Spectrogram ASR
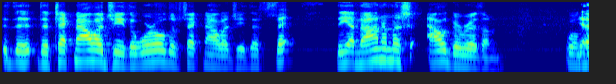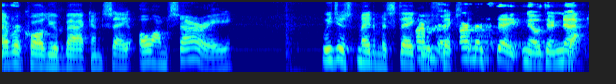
the the technology, the world of technology, the the anonymous algorithm will Yes. never call you back and say, "Oh, I'm sorry, we just made a mistake. Our, we fixed our it." mistake. No, they're not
